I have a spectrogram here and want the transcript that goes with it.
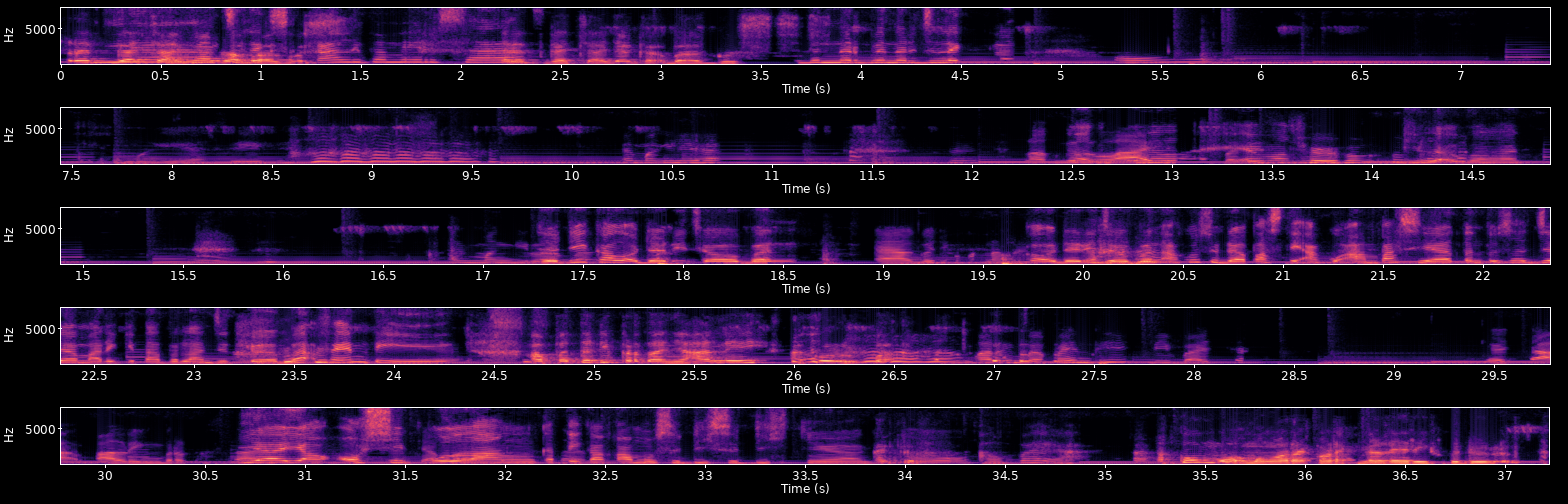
Red Iya, gacanya nggak bagus. sekali pemirsa Red gacanya nggak bagus. bener-bener jelek banget Oh. Emang iya sih. Emang iya. Not gonna gonna lie, lie, but emang it's true. gila banget Emang gila. jadi banget. kalau dari jawaban eh gue juga pernah. kalau dari jawaban aku sudah pasti aku ampas ya tentu saja mari kita berlanjut ke Mbak Fenty Apa tadi pertanyaan nih? Aku lupa. Mari Mbak Fendi dibaca. Baca paling berkesan. ya yang Oshi Gacha pulang ketika kamu sedih-sedihnya gitu Aduh, apa ya? Aku mau mengorek-orek galeriku dulu.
